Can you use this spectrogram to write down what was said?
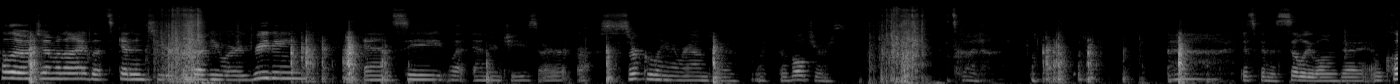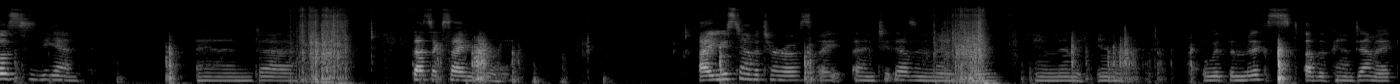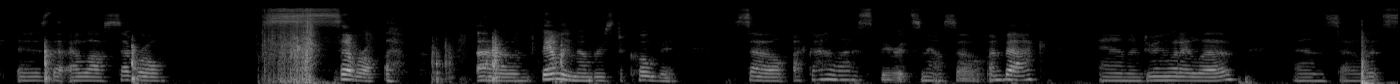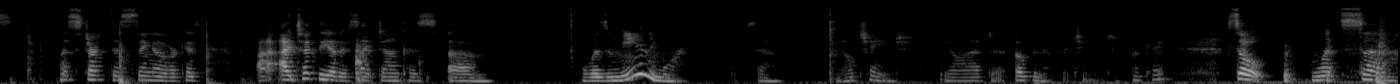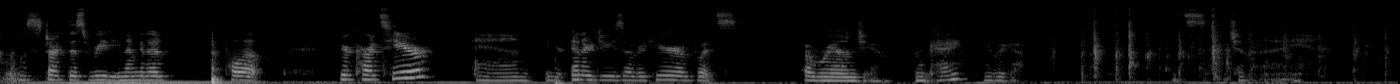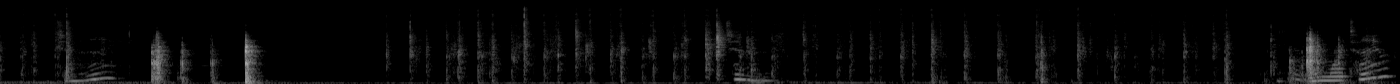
Hello, Gemini. Let's get into your February reading and see what energies are, are circling around you, like the vultures. What's going on? it's been a silly long day. I'm close to the end, and uh, that's exciting for me. I used to have a tarot site in 2019, and then in with the mix of the pandemic is that I lost several several um, family members to COVID. So I've got a lot of spirits now. So I'm back and I'm doing what I love. And so let's let's start this thing over because I, I, took the other site down because um, it wasn't me anymore. So we all change. We all have to open up for change. Okay. So let's uh, let's start this reading. I'm gonna pull out your cards here and your energies over here of what's around you. Okay, here we go. Let's Gemini. Gemini. Gemini. Okay, one more time.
